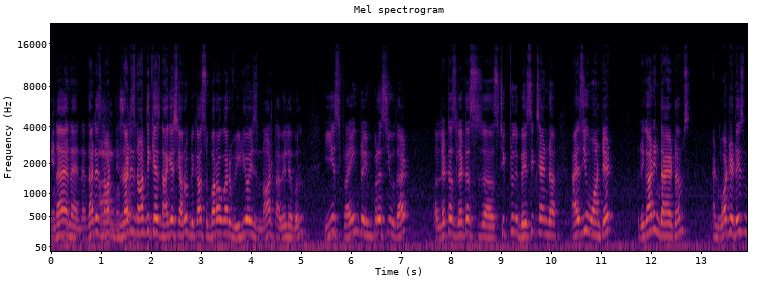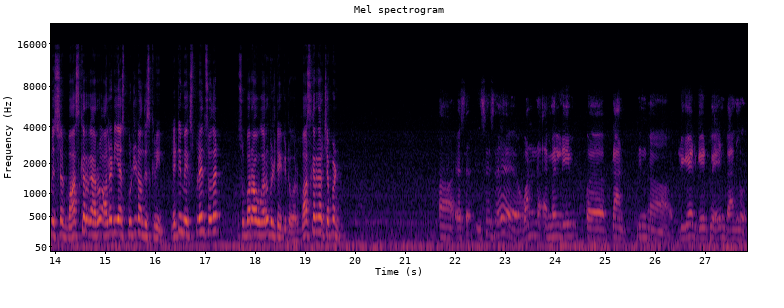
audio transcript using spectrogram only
No, no, no. That is not that is not the case, Nagesh Garu. Because Subbarao Garu video is not available. He is trying to impress you that uh, let us let us uh, stick to the basics and uh, as you wanted regarding diatoms and what it is. Mr. Bhaskar Garu already has put it on the screen. Let him explain so that Subbarao Garu will take it over. Bhaskar Garu. Uh, yes, sir. This is a one MLD uh, plant in uh, Brigade Gateway in Bangalore.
